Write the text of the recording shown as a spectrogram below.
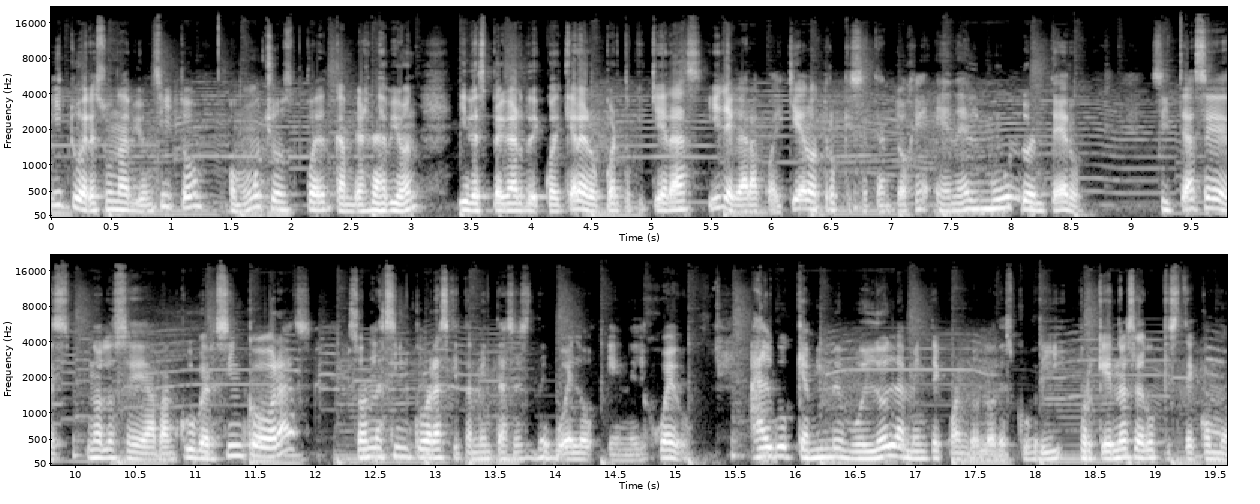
Y tú eres un avioncito, o muchos puedes cambiar de avión y despegar de cualquier aeropuerto que quieras y llegar a cualquier otro que se te antoje en el mundo entero Si te haces, no lo sé, a Vancouver 5 horas, son las 5 horas que también te haces de vuelo en el juego. Algo que a mí me voló la mente cuando lo descubrí, porque no es algo que esté como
